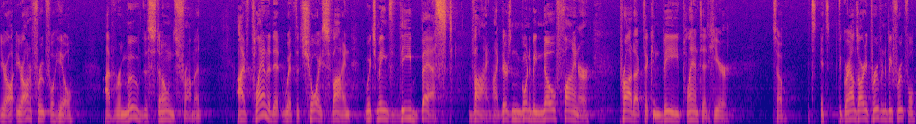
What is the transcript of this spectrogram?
You're, you're on a fruitful hill. I've removed the stones from it. I've planted it with the choice vine, which means the best vine. Like there's going to be no finer product that can be planted here. So it's, it's, the ground's already proven to be fruitful.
